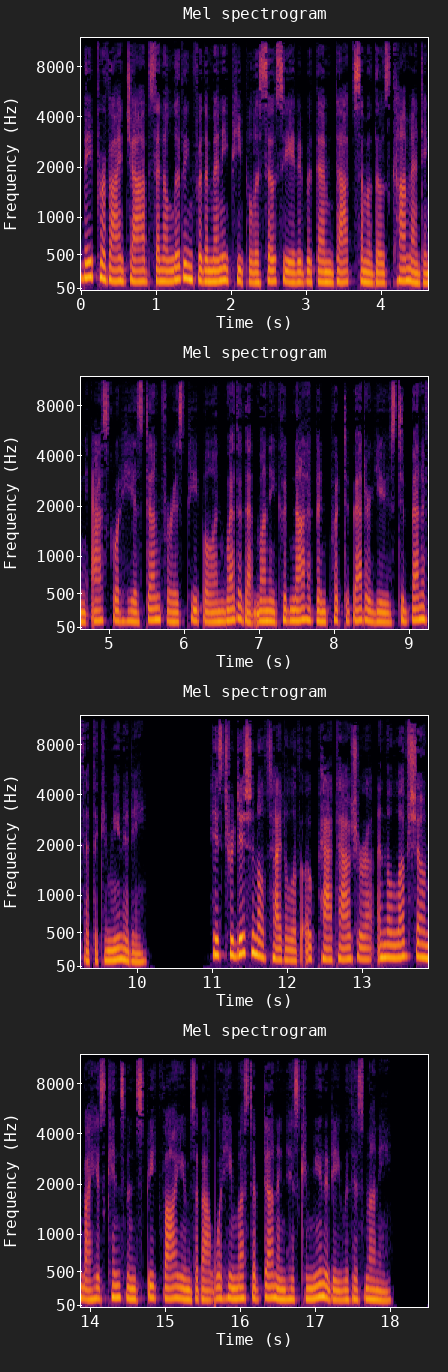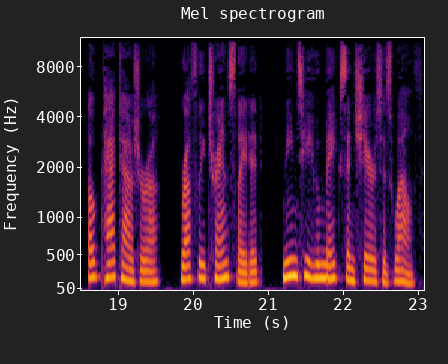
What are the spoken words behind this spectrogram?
They provide jobs and a living for the many people associated with them. Some of those commenting ask what he has done for his people and whether that money could not have been put to better use to benefit the community. His traditional title of Okpataozuora and the love shown by his kinsmen speak volumes about what he must have done in his community with his money. Okpataozuora, roughly translated, means he who makes and shares his wealth.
